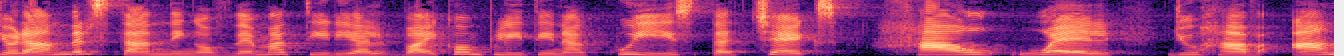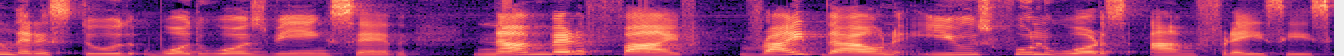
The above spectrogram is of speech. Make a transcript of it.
your understanding of the material by completing a quiz that checks how well you have understood what was being said. Number five, write down useful words and phrases.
